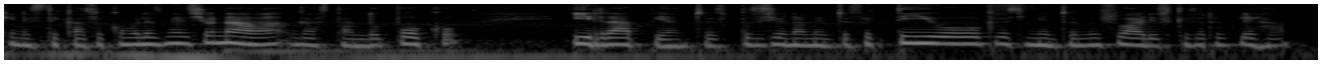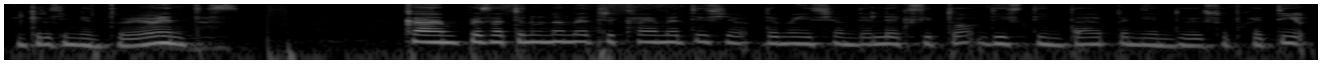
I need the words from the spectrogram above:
que en este caso, como les mencionaba, gastando poco y rápida. Entonces, posicionamiento efectivo, crecimiento en usuarios que se refleja en crecimiento de ventas. Cada empresa tiene una métrica de medición, de medición del éxito distinta dependiendo de su objetivo.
